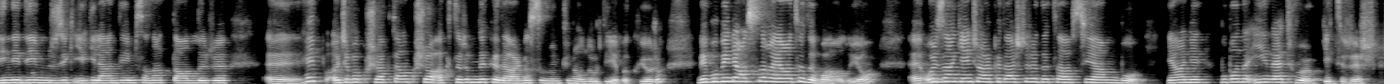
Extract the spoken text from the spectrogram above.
dinlediğim müzik, ilgilendiğim sanat dalları e, hep acaba kuşaktan kuşağa aktarım ne kadar nasıl mümkün olur diye bakıyorum. Ve bu beni aslında hayata da bağlıyor. E, o yüzden genç arkadaşlara da tavsiyem bu. Yani bu bana iyi network getirir.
